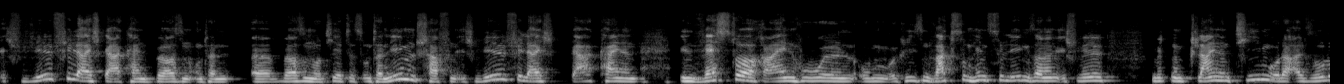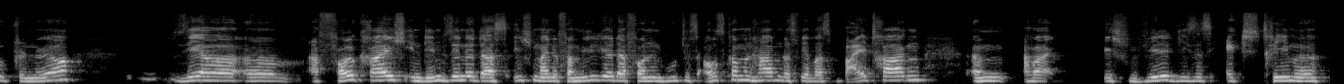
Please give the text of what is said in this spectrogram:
ich will vielleicht gar kein äh, börsennotiertes Unternehmen schaffen. Ich will vielleicht gar keinen Investor reinholen, um Riesenwachstum hinzulegen, sondern ich will mit einem kleinen Team oder als Solopreneur sehr äh, erfolgreich in dem Sinne, dass ich meine Familie davon ein gutes Auskommen haben, dass wir was beitragen. Ähm, aber ich will dieses extreme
